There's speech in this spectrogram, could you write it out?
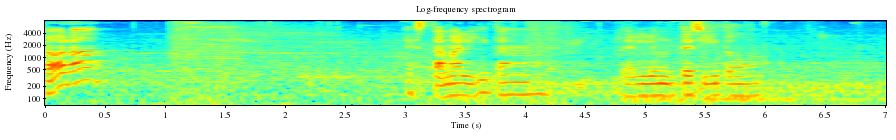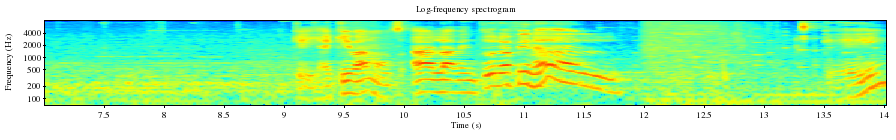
No, no. Está malita. Denle un tecito. Ok, aquí vamos a la aventura final. Ok.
